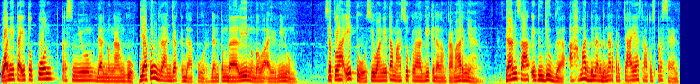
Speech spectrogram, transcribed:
Wanita itu pun tersenyum dan mengangguk. Dia pun beranjak ke dapur dan kembali membawa air minum. Setelah itu, si wanita masuk lagi ke dalam kamarnya. Dan saat itu juga Ahmad benar-benar percaya 100%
